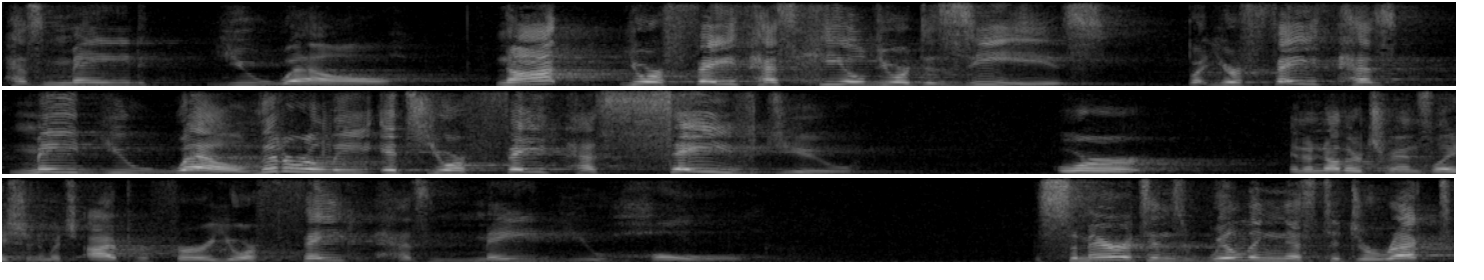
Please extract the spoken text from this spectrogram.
has made you well. Not your faith has healed your disease, but your faith has made you well. Literally, it's your faith has saved you. Or in another translation, which I prefer, your faith has made you whole. The Samaritan's willingness to direct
